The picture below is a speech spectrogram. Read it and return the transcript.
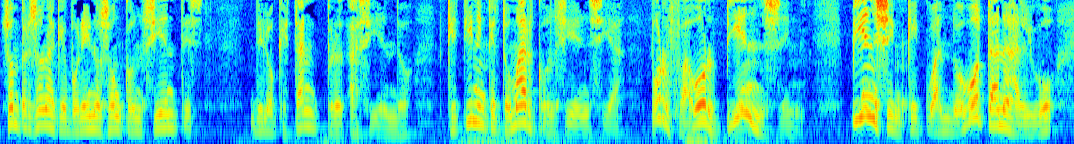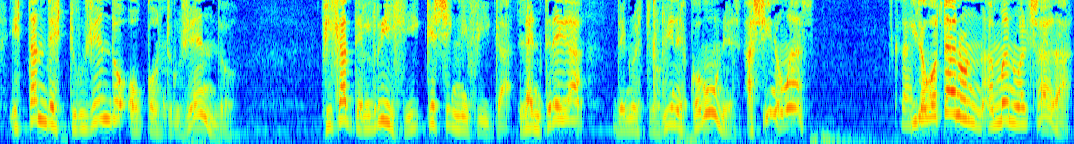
son personas que por ahí no son conscientes de lo que están haciendo, que tienen que tomar conciencia. Por favor, piensen, piensen que cuando votan algo están destruyendo o construyendo. Fíjate el RIGI, ¿qué significa? La entrega de nuestros bienes comunes, así nomás. Y lo votaron a mano alzada.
